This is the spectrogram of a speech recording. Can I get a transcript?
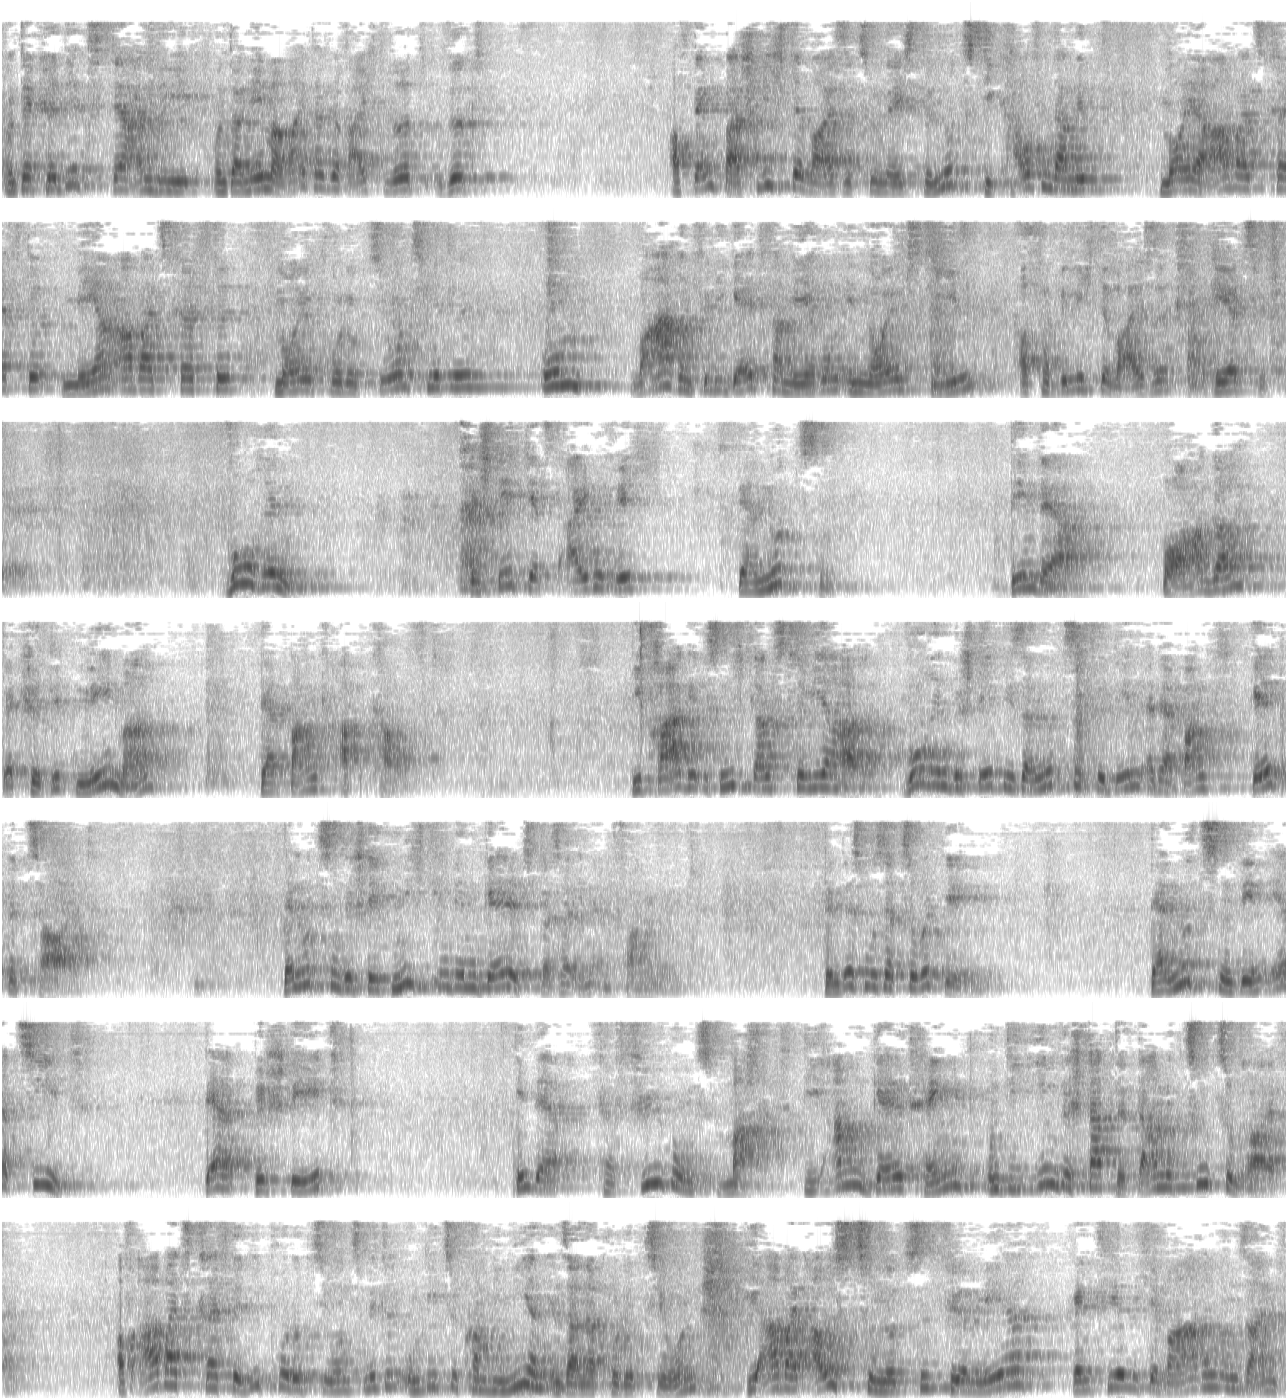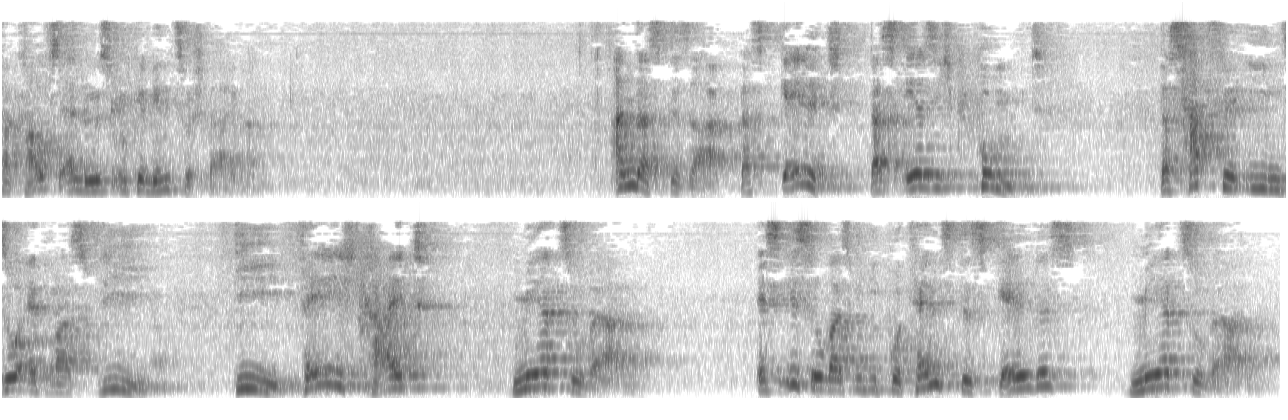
Und der Kredit, der an die Unternehmer weitergereicht wird, wird auf denkbar schlichte Weise zunächst benutzt. Die kaufen damit neue Arbeitskräfte, mehr Arbeitskräfte, neue Produktionsmittel, um Waren für die Geldvermehrung in neuem Stil auf verbilligte Weise herzustellen. Worin besteht jetzt eigentlich der Nutzen, den der Borger, der Kreditnehmer, der Bank abkauft? Die Frage ist nicht ganz trivial. Worin besteht dieser Nutzen, für den er der Bank Geld bezahlt? Der Nutzen besteht nicht in dem Geld, das er in Empfang nimmt. Denn das muss er zurückgeben. Der Nutzen, den er zieht, der besteht in der Verfügungsmacht, die am Geld hängt und die ihm gestattet, damit zuzugreifen auf Arbeitskräfte wie Produktionsmittel, um die zu kombinieren in seiner Produktion, die Arbeit auszunutzen für mehr rentierliche Waren, um seinen Verkaufserlös und Gewinn zu steigern. Anders gesagt, das Geld, das er sich pumpt, das hat für ihn so etwas wie die Fähigkeit, mehr zu werden. Es ist so etwas wie die Potenz des Geldes, mehr zu werden.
